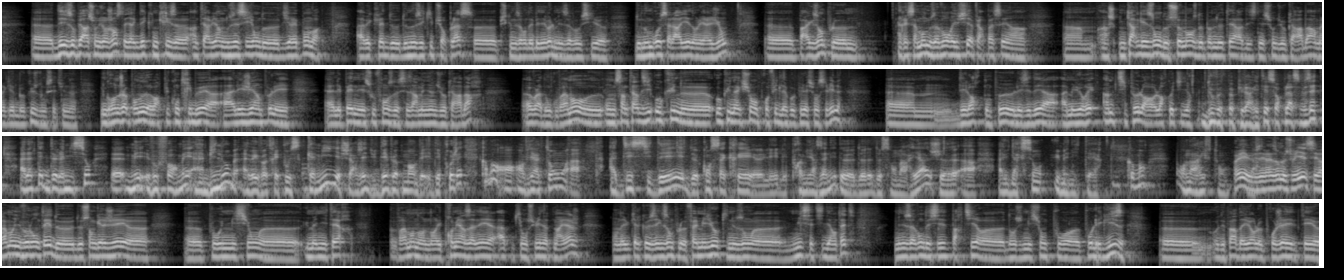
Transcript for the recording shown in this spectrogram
Euh, des opérations d'urgence, c'est-à-dire que dès qu'une crise euh, intervient, nous essayons d'y répondre avec l'aide de, nos équipes sur place, puisque nous avons des bénévoles, mais nous avons aussi de nombreux salariés dans les régions. par exemple, récemment, nous avons réussi à faire passer une cargaison de semences de pommes de terre à destination du Haut-Karabakh, malgré le blocus. Donc c'est une, grande joie pour nous d'avoir pu contribuer à, alléger un peu les peines et les souffrances de ces Arméniens du Haut-Karabakh. Euh, voilà, donc vraiment, euh, on ne s'interdit aucune, euh, aucune action au profit de la population civile. dès lors qu'on peut les aider à améliorer un petit peu leur, quotidien. D'où votre popularité sur place. Vous êtes à la tête de la mission, mais vous formez un binôme avec votre épouse Camille, chargée du développement des, projets. Comment en, vient-on à, décider de consacrer les, premières années de, son mariage à, une action humanitaire? Comment en arrive-t-on Oui, vous avez raison de le souligner, c'est vraiment une volonté de, s'engager pour une mission humanitaire vraiment dans, les premières années qui ont suivi notre mariage. On a eu quelques exemples familiaux qui nous ont euh, mis cette idée en tête, mais nous avons décidé de partir euh, dans une mission pour, euh, pour l'Église. au départ, d'ailleurs, le projet était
